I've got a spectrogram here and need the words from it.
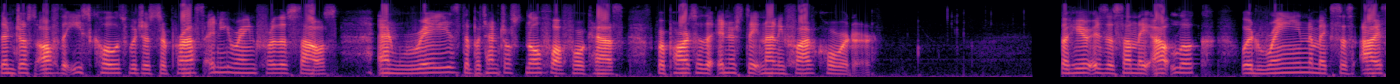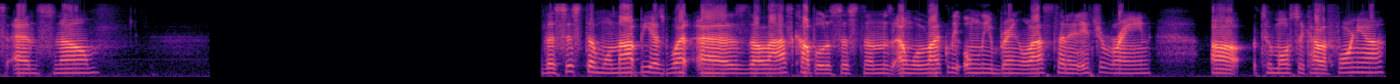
than just off the east coast, which has suppressed any rain further south and raised the potential snowfall forecast for parts of the Interstate 95 corridor. So here is the Sunday outlook with rain mixes ice and snow. The system will not be as wet as the last couple of systems and will likely only bring less than an inch of rain uh, to most of California,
